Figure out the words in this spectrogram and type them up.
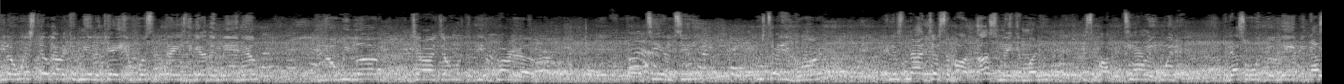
you know, we still got to communicate and put some things together, me and him. You know, we love Jon Jones to be a part of uh, TMT. We study growing. And it's not just about us making money, it's about the talent winning. And that's what we believe in. that's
